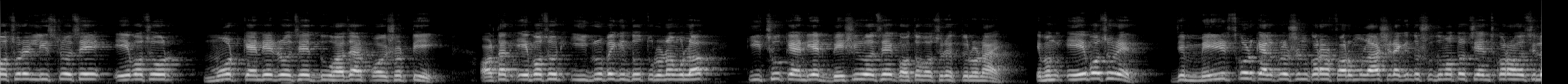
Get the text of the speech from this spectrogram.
বছরের লিস্ট রয়েছে, এ বছর মোট ক্যান্ডিডেট রয়েছে দু হাজার পঁয়ষট্টি। অর্থাৎ এবছর ই গ্রুপে কিন্তু তুলনামূলক কিছু ক্যান্ডিডেট বেশি রয়েছে গত বছরের তুলনায়। এবং এ বছরের যে মেরিট স্কোর ক্যালকুলেশন করার ফর্মুলা সেটা কিন্তু শুধুমাত্র চেঞ্জ করা হয়েছিল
